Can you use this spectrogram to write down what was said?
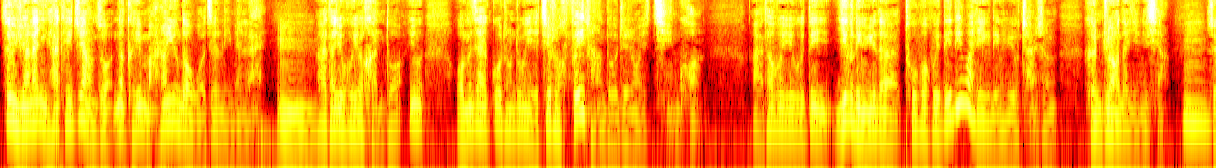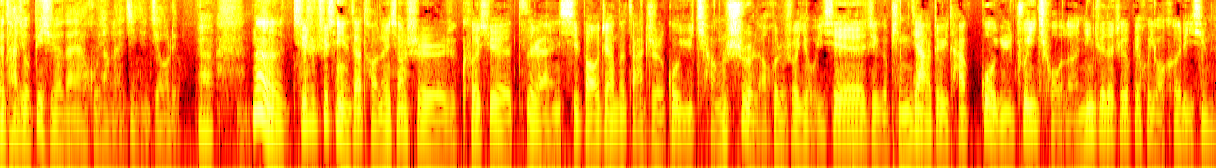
这个原来你还可以这样做，那可以马上用到我这里面来。嗯啊，他就会有很多，因为我们在过程中也接触非常多这种情况，啊，它会会对一个领域的突破，会对另外一个领域产生很重要的影响，嗯。所以它就必须要大家互相来进行交流。啊，那其实之前也在讨论，像是科学、自然、细胞这样的杂志过于强势了，或者说有一些这个评价对于它过于追求了，您觉得这个背后有合理性吗？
